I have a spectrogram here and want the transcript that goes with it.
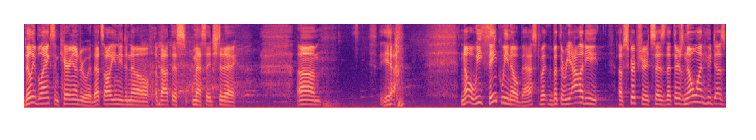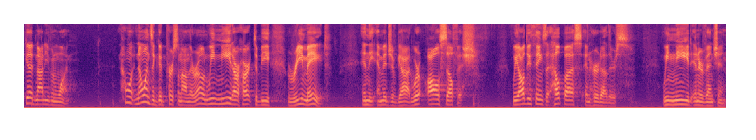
Billy Blanks and Carrie Underwood, that's all you need to know about this message today. Um, yeah. No, we think we know best, but, but the reality of Scripture, it says that there's no one who does good, not even one. No, no one's a good person on their own. We need our heart to be remade in the image of God. We're all selfish. We all do things that help us and hurt others. We need intervention.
